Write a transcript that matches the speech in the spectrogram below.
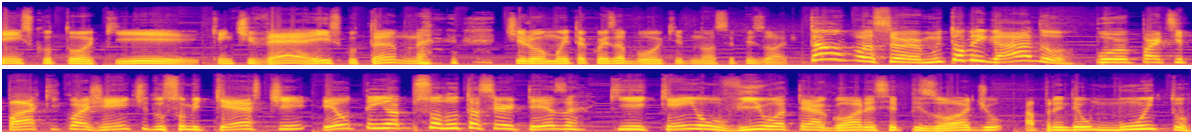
quem escutou aqui, quem tiver aí escutando, né, tirou muita coisa boa aqui do nosso episódio. Então, professor, muito obrigado por participar aqui com a gente do Sumicast. Eu tenho absoluta certeza que quem ouviu até agora esse episódio aprendeu muito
